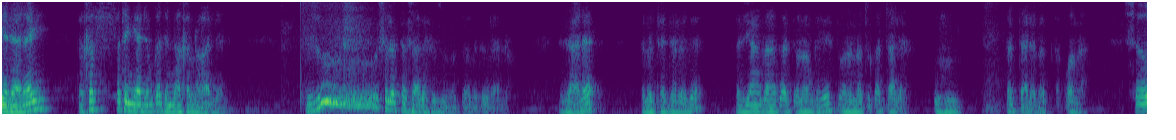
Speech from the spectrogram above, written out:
ሜዳ ላይ በከፍተኛ ድምቀት እናከብረዋለን። ብዙ ስለተሳለ ህዝቡ በቃ በጠቅላላው እዛ አለ ጸሎት ተደረገ። ከዚያን ቀን ቀጥሎ እንግዲህ ጦርነቱ ቀጣለ ቀጣለ፣ በቃ ቆመ። ሰው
